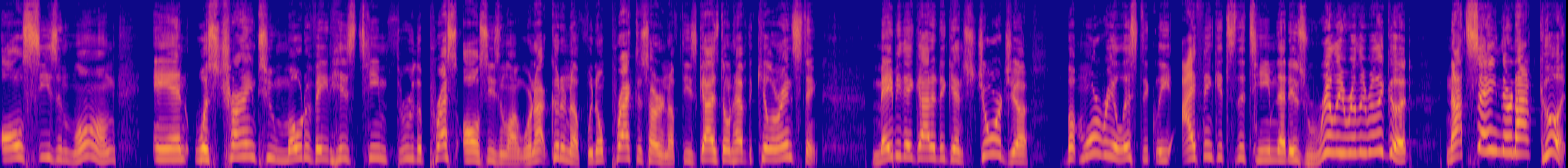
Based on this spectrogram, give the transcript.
all season long and was trying to motivate his team through the press all season long. We're not good enough. We don't practice hard enough. These guys don't have the killer instinct. Maybe they got it against Georgia, but more realistically, I think it's the team that is really, really, really good. Not saying they're not good.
